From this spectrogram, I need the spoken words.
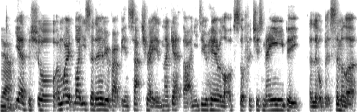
Yeah. Yeah, for sure. And where, like you said earlier about being saturated, and I get that, and you do hear a lot of stuff which is maybe a little bit similar.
